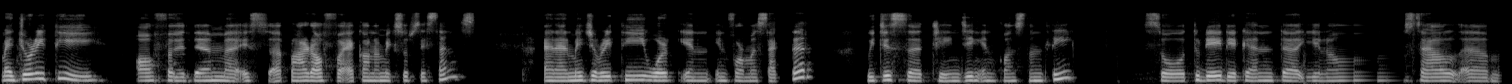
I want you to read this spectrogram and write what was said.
majority of them is part of economic subsistence and a majority work in informal sector, which is changing and constantly. So today they can, uh, you know, sell, um,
